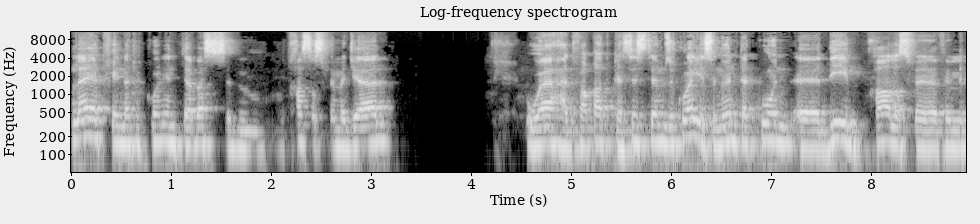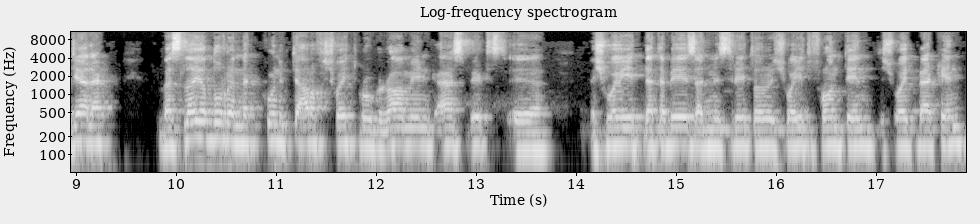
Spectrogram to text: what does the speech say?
لا يكفي إنك تكون أنت بس متخصص في مجال واحد فقط ك systems كويس إنه أنت تكون deep خالص في مجالك بس لا يضر إنك تكون بتعرف شوية programming aspects شوية database administrator شوية front end شوية back end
